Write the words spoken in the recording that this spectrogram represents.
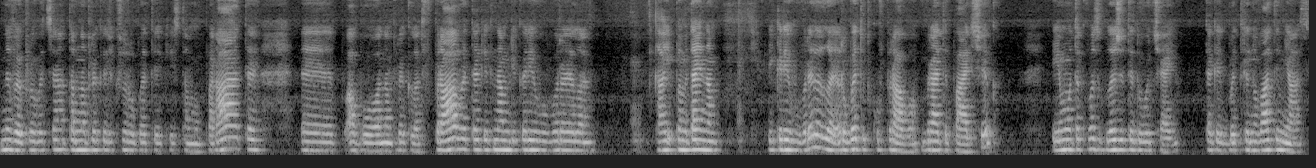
не виправиться. Там, наприклад, якщо робити якісь там апарати, е, або, наприклад, вправи, так як нам лікарі говорили. Та пам'ятаю, нам лікарі говорили робити таку вправу, брати пальчик і йому так зближити до очей, так якби тренувати м'яз.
